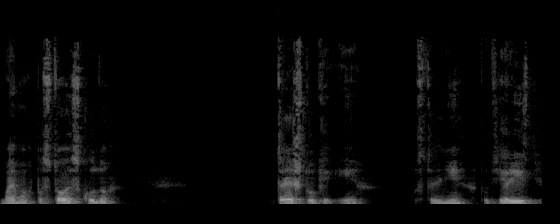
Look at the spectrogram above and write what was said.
Маємо по 100 ескуду три штуки і остальні тут є різні.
